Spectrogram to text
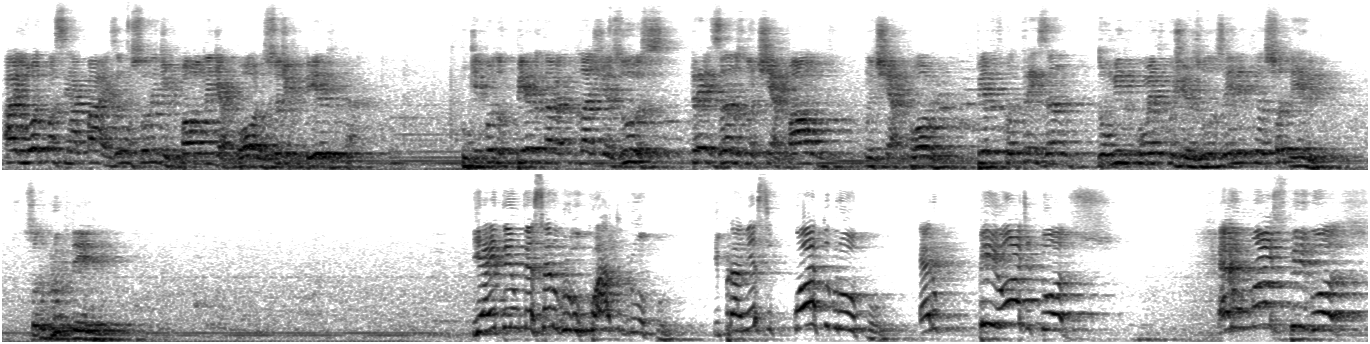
Aí o outro fala assim: rapaz, eu não sou nem de Paulo nem de Apolo, eu sou de Pedro, cara. Porque quando Pedro estava aqui do lado de Jesus, três anos não tinha Paulo, não tinha Apolo. Pedro ficou três anos dormindo, comendo com Jesus. Ele é que eu sou dele, sou do grupo dele. E aí tem um terceiro grupo, o quarto grupo. E para mim esse quarto grupo era o pior de todos. Era o mais perigoso.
